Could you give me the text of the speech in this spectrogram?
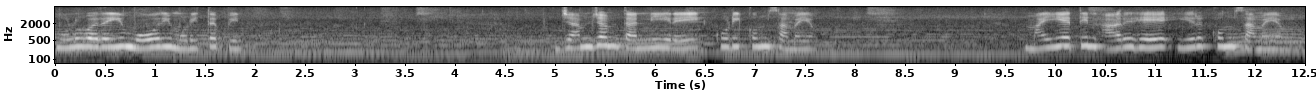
முழுவதையும் ஓதி முடித்த பின் ஜம்ஜம் தண்ணீரை குடிக்கும் சமயம். மையத்தின் அருகே இருக்கும் சமயம்.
